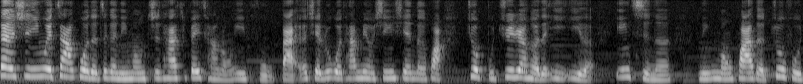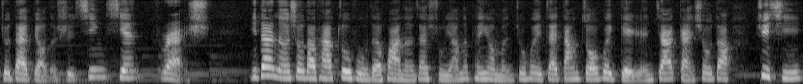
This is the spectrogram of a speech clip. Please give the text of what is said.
但是因为榨过的这个柠檬汁，它是非常容易腐败，而且如果它没有新鲜的话，就不具任何的意义了。因此呢，柠檬花的祝福就代表的是新鲜 （fresh）。一旦呢受到它祝福的话呢，在属羊的朋友们就会在当周会给人家感受到具其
